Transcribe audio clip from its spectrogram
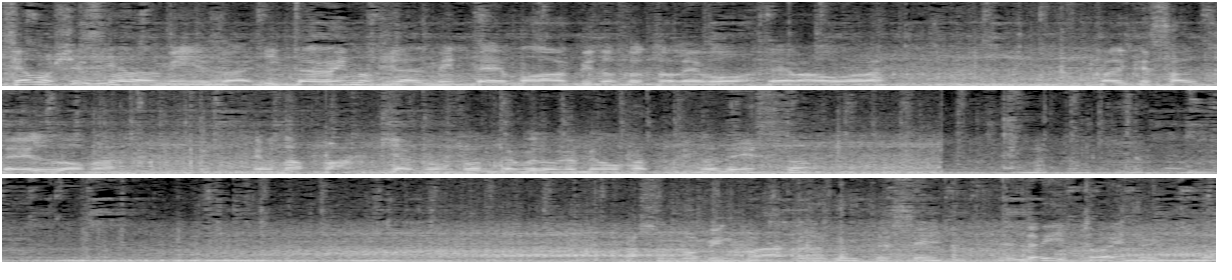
Siamo scesi nella mesa, il terreno finalmente è morbido sotto le ruote, era ora. Qualche saltello, ma è una pacchia confronto a quello che abbiamo fatto fino adesso. Passo un po' più in qua, cosa dite? Sì. È dritto, è dritto.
